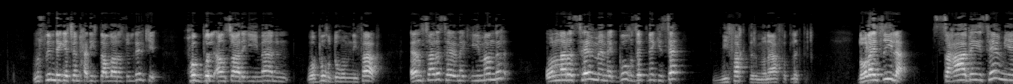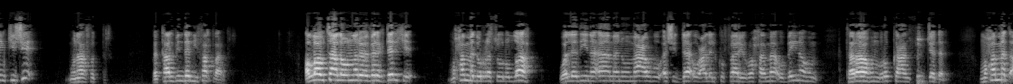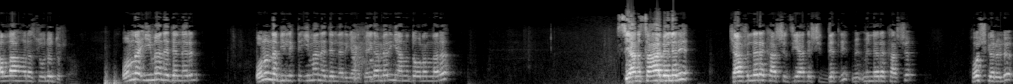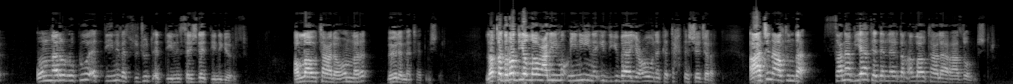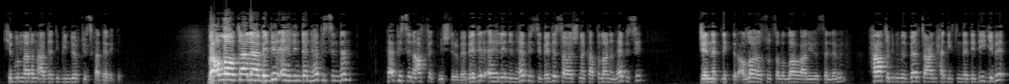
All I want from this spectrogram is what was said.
Müslim'de geçen hadiste Allah Resulü der ki Hubbul ansari imanun ve buğduhum nifak. Ensarı sevmek imandır. Onları sevmemek, buğz etmek ise nifaktır, münafıklıktır. Dolayısıyla sahabeyi sevmeyen kişi münafıktır. Ve kalbinde nifak vardır. Allahu Teala onları överek der ki Muhammedur Resulullah وَالَّذ۪ينَ آمَنُوا مَعَهُ أَشِدَّاءُ عَلَى الْكُفَّارِ رُحَمَاءُ بَيْنَهُمْ تَرَاهُمْ رُكَّعًا سُجَّدًا Muhammed Allah'ın Resulüdür. Onunla iman edenlerin, onunla birlikte iman edenleri yani peygamberin yanında olanları, yani sahabeleri kafirlere karşı ziyade şiddetli, müminlere karşı hoşgörülü, onları ruku ettiğini ve sucud ettiğini, secde ettiğini görürüz. Allahu Teala onları böyle methetmiştir. لَقَدْ رَضِيَ اللّٰهُ عَنِ الْمُؤْمِن۪ينَ اِذْ يُبَايِعُونَكَ تَحْتَ شَجَرَةٍ Ağacın altında sana biat edenlerden Allahu Teala razı olmuştur. Ki bunların adedi 1400 kadar idi. Ve Allahu Teala Bedir ehlinden hepsinden hepsini affetmiştir ve Bedir ehlinin hepsi Bedir savaşına katılanın hepsi cennetliktir. Allah Resulü sallallahu aleyhi ve sellemin Hatib bin Belta'nın hadisinde dediği gibi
